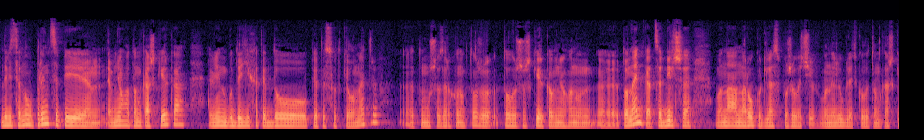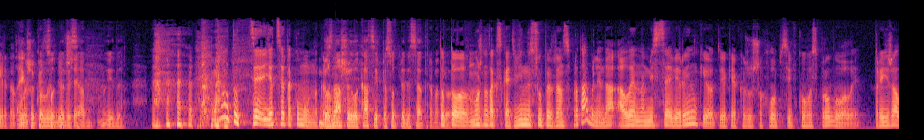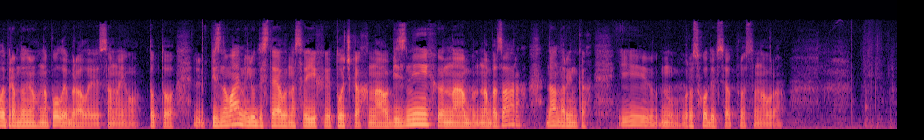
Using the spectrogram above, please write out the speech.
Дивіться, ну в принципі, в нього тонка шкірка, він буде їхати до 500 кілометрів, е, тому що за рахунок того, того, що шкірка в нього ну, е, тоненька, це більше вона на руку для споживачів. Вони люблять, коли тонка шкірка. А коли, якщо коли 550 вийде? Ну тут це я це так умовно кажу. Бо з нашої локації 550 треба. провести. Тобто, можна так сказати, він не супертранспортабельний, да? але на місцеві ринки, от як я кажу, що хлопці в кого спробували, приїжджали прямо до нього на поле і брали саме його. Тобто впізнаваємі люди стояли на своїх точках на об'їзних, на, на базарах, да, на ринках, і ну, розходився просто на ура.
